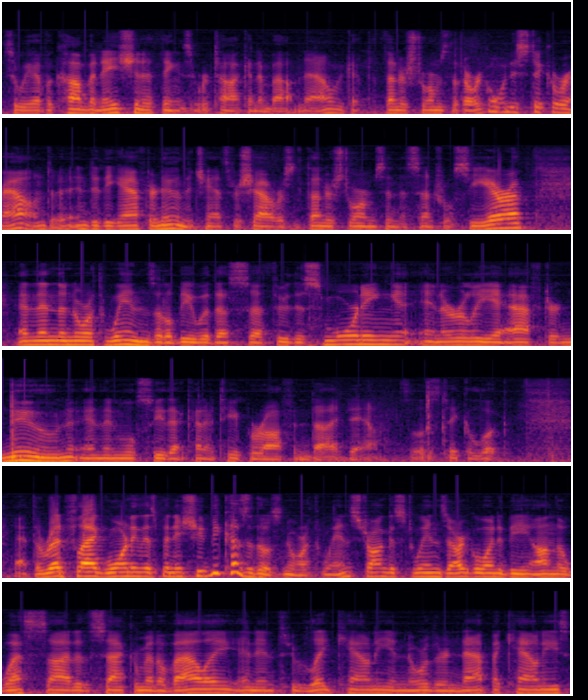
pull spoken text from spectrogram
So we have a combination of things that we're talking about now. We've got the thunderstorms that are going to stick around into the afternoon, the chance for showers and thunderstorms in the central Sierra, and then the north winds that'll be with us uh, through this morning and early afternoon, and then we'll see that kind of taper off and die down. So let's take a look at the red flag warning that's been issued because of those north winds. Strongest winds are going to be on the west side of the Sacramento Valley and in through Lake County and northern Napa counties.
